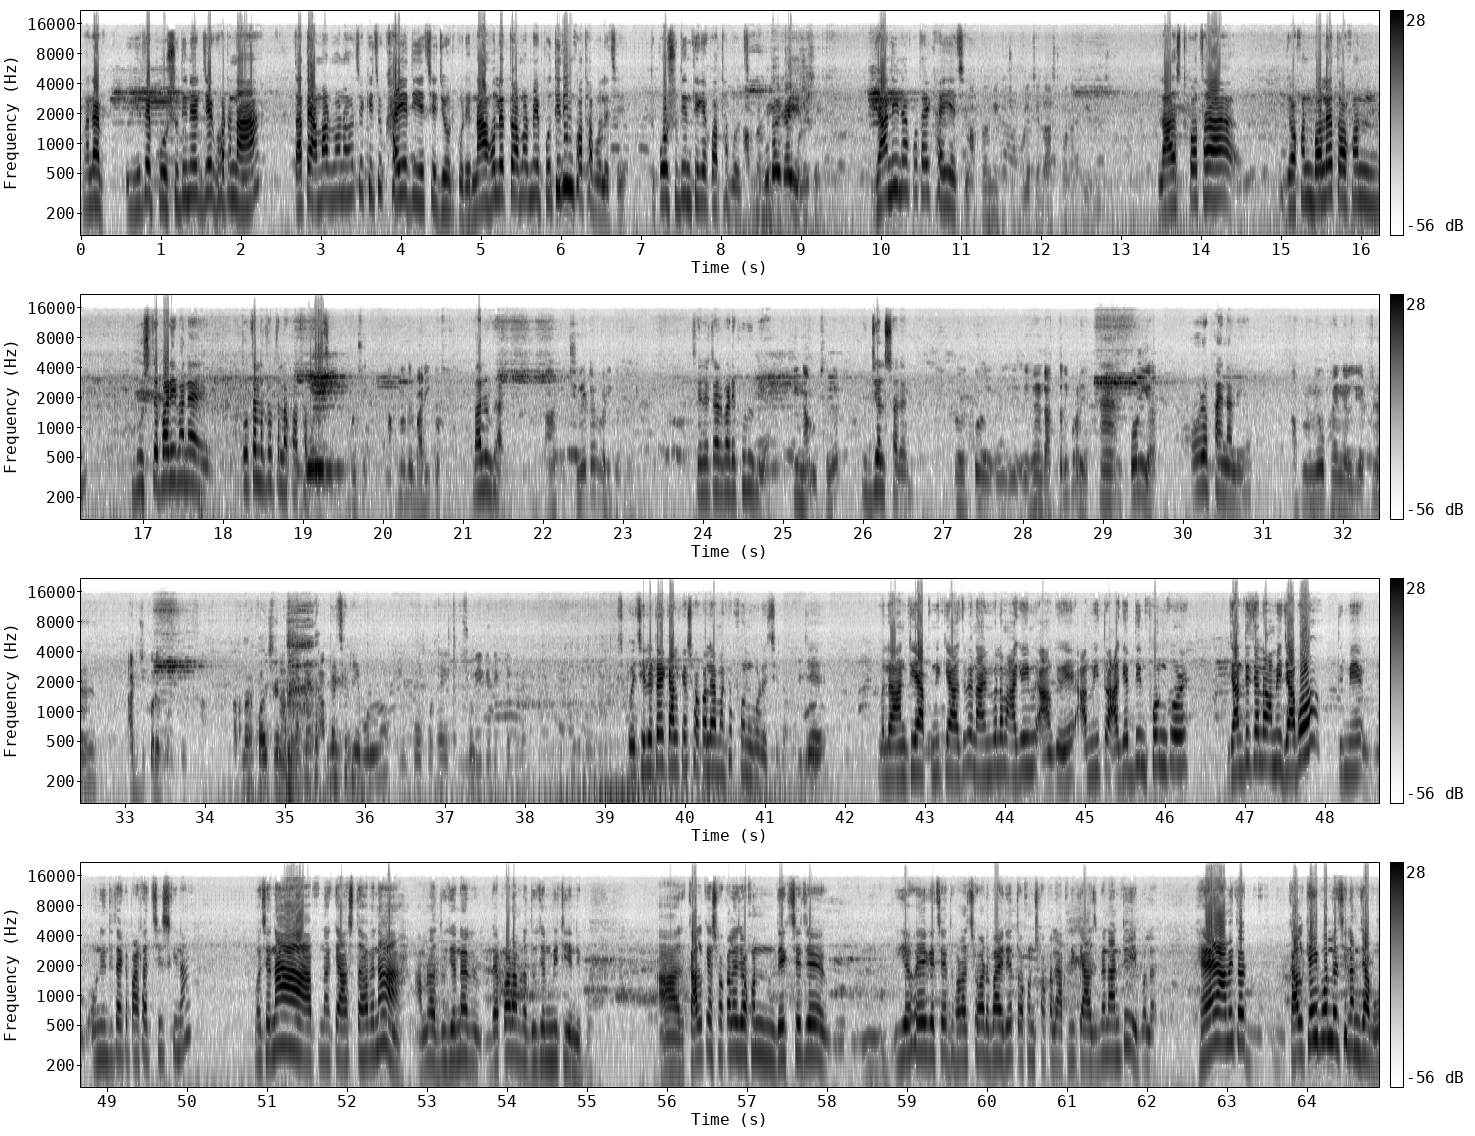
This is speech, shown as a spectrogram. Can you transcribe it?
মানে ইয়েতে পরশু দিনের যে ঘটনা তাতে আমার মনে হচ্ছে কিছু খাইয়ে দিয়েছে জোর করে। না হলে তো আমার মেয়ে প্রতিদিন কথা বলেছে। তো পরশু দিন থেকে কথা বলছে। আপনার মেয়ে কিছু জানি না কোথায় খাইয়েছে। আপনার মেয়ে কিছু বলেছে? লাস্ট কথা কি হয়েছে? লাস্ট কথা যখন বলে তখন বুঝতে পারি মানে তোতলা তোতলা কথা বলছে। বলছি আপনাদের বাড়ি কোথায়? বালুরঘাট। আর ছেলেটার বাড়ি কোথায়? ছেলেটার বাড়ি পুরুলিয়া। কি নাম ছেলের? উজ্জ্বল সরেন। তো- তো এখানে ডাক্তারি পড়ে? হ্যাঁ। কোন ইয়ার? ওরও ফাইনাল ইয়ার আপনার মেয়েও ফাইনাল ইয়ার হ্যাঁ। আরজি করে পড়তো। আপনার কয় ছেলে? আপনাকে কে বলল? কোথায় মেয়েকে দেখতে পেলেন ওই ছেলেটাই কালকে সকালে আমাকে ফোন করেছিল যে বলে আন্টি আপনি কি আসবেন? আমি বললাম আগেই আগে আমি তো আগের দিন ফোন করে জানতে চাইলাম আমি যাব। তুমি অনিন্দিতাকে পাঠাচ্ছিস কি না বলছে না আপনাকে আসতে হবে না। আমরা দুজনের ব্যাপার আমরা দুজন মিটিয়ে নিব। আর কালকে সকালে যখন দেখছে যে ইয়ে হয়ে গেছে ধরা ছোঁয়ার বাইরে তখন সকালে আপনি কি আসবেন আন্টি? বলে হ্যাঁ আমি তো কালকেই বলেছিলাম যাব।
